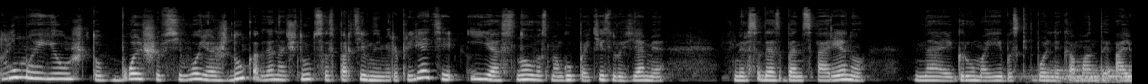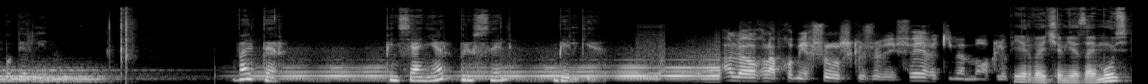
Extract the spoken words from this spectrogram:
Думаю, что больше всего я жду, когда начнутся спортивные мероприятия, и я снова смогу пойти с друзьями в Mercedes-Benz арену на игру моей баскетбольной команды Альба Берлин. Вольтер. Пенсионер, Брюссель, Бельгия. Первое, чем я займусь,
